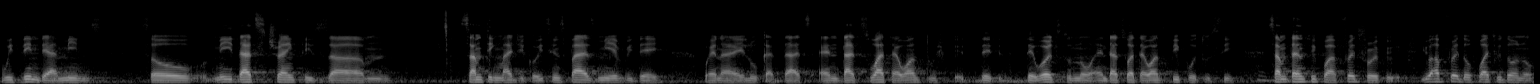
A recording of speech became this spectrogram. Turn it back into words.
within their means. So me, that strength is um, something magical. It inspires me every day when I look at that. And that's what I want to the, the world to know, and that's what I want people to see. Mm-hmm. Sometimes people are afraid for you. You're afraid of what you don't know.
